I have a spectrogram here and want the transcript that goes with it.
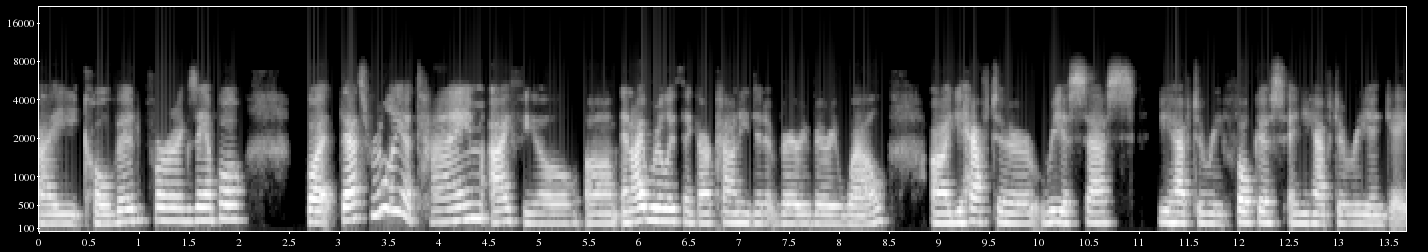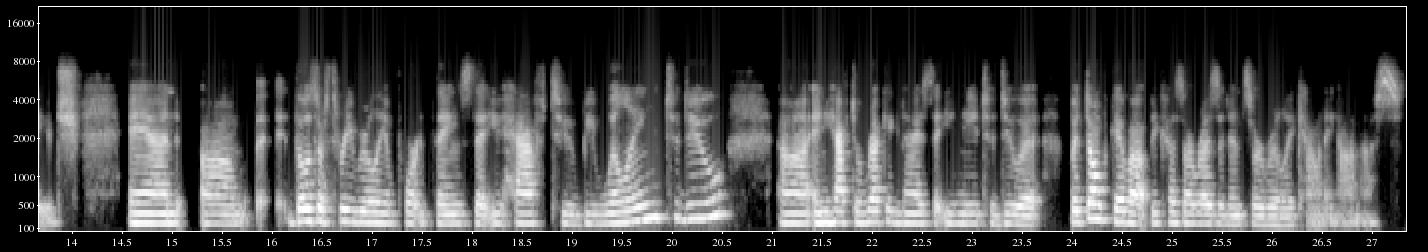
i.e., COVID, for example. But that's really a time I feel, um, and I really think our county did it very, very well. Uh, you have to reassess you have to refocus and you have to re-engage. And um, those are three really important things that you have to be willing to do uh, and you have to recognize that you need to do it but don't give up because our residents are really counting on us.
